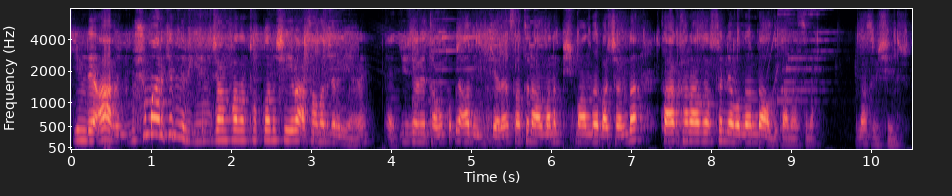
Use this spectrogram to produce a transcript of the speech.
Şimdi abi şu markete de bir gireyim cam falan toplama şeyi varsa alabilirim yani. Evet 150 tavuk bir alayım bir kere. Satın almanın pişmanlığı başarında ta kanalizasyon level'larında aldık anasını. Nasıl bir şeydir?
